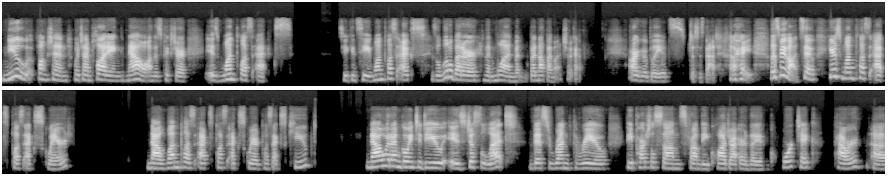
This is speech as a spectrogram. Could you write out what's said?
new function, which I'm plotting now on this picture, is 1 plus x. So you can see 1 plus x is a little better than 1, but, but not by much. Okay arguably it's just as bad. All right, let's move on. So here's 1 plus x plus x squared. Now 1 plus x plus x squared plus x cubed. Now what I'm going to do is just let this run through the partial sums from the quadrat or the quartic power, uh,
